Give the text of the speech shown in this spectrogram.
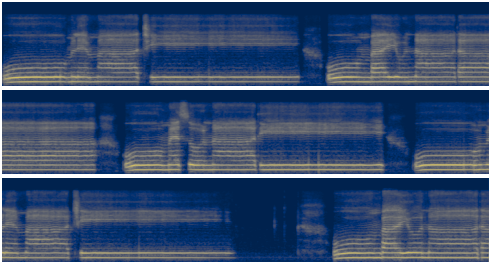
Om Lemati, Om Bayunada, Om Esonadi, Om Lemati. Om Bayonada.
